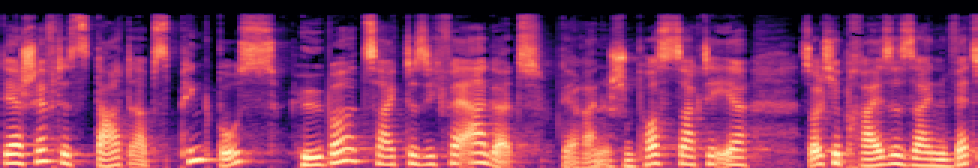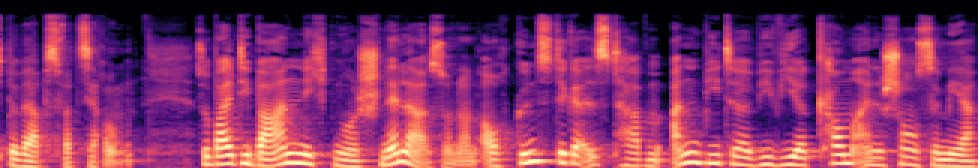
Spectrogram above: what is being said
Der Chef des Startups Pinkbus, Höber, zeigte sich verärgert. Der Rheinischen Post sagte er, solche Preise seien Wettbewerbsverzerrung. Sobald die Bahn nicht nur schneller, sondern auch günstiger ist, haben Anbieter wie wir kaum eine Chance mehr,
